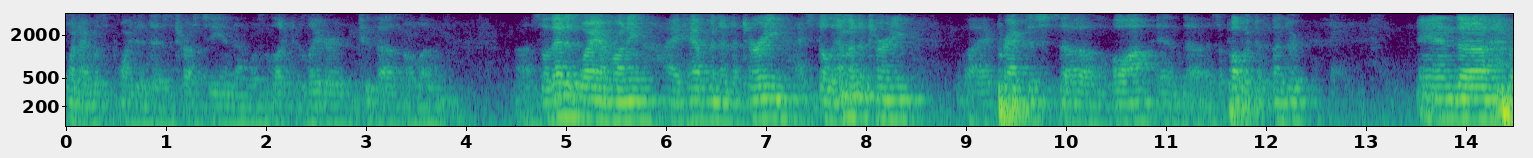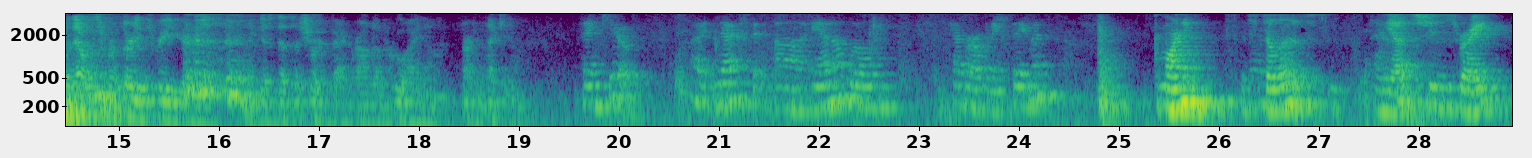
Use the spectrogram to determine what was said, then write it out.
when I was appointed as a trustee and then was elected later in 2011. Uh, So that is why I'm running. I have been an attorney, I still am an attorney. I practiced uh, law and uh, as a public defender. And uh, well, that was for 33 years. I guess that's a short background of who I am. All right, thank you. Thank you. All right, next, uh, Anna will have her opening statement. Good morning. It still is. And yes, she's right.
